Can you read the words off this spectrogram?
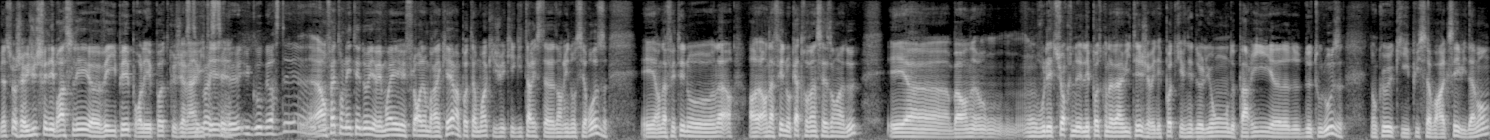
bien sûr. J'avais juste fait des bracelets euh, VIP pour les potes que j'avais invités. C'était le Hugo Birthday en fait, on était deux. Il y avait moi et Florian Brinquer, un pote à moi qui, jouait, qui est guitariste dans Rhinocéros. Et on a fêté nos, on a, on a fait nos 96 ans à deux. Et euh, bah on, on, on voulait être sûr que les potes qu'on avait invités, j'avais des potes qui venaient de Lyon, de Paris, de, de Toulouse. Donc eux qui puissent avoir accès évidemment.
